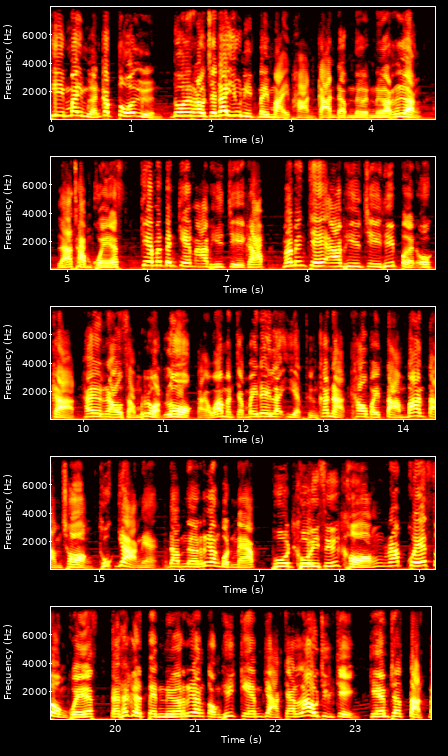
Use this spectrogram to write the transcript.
ที่ไม่เหมือนกับตัวอื่น โดยเราจะได้ unit ใหม่ๆ ผ่านการดำเนินเนื้อเรื่อง และทำ quest เกมมันเป็นเกม RPG ครับมันเป็น JRPG ที่เปิดโอกาสให้เราสำรวจโลก แต่ว่ามันจะไม่ได้ละเอียดถึงขนาดเข้าไปตามบ้านตามช่อง ทุกอย่างเนี่ยดำเนินเรื่องบน map พูดคุยซื้อของรับ quest ส่ง quest แต่ถ้าเกิดเป็นเนื้อเรื่องตรงที่เกมอยากจะเล่าจริง ๆ เกมจะตัดไป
